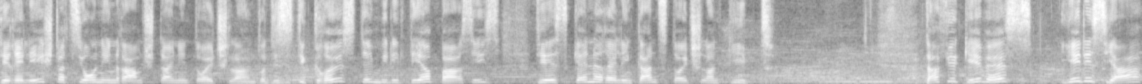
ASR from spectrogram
die Relaisstation in Rammstein in Deutschland. Und das ist die größte Militärbasis, die es generell in ganz Deutschland gibt. Dafür gäbe es jedes Jahr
